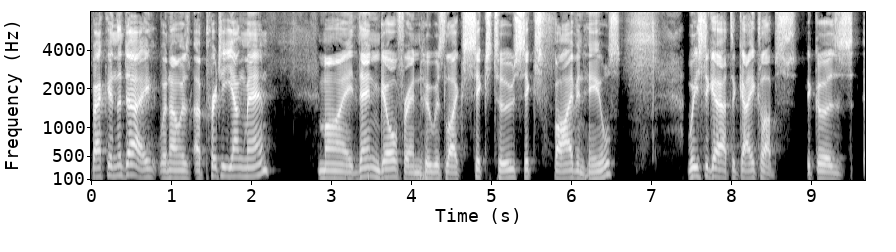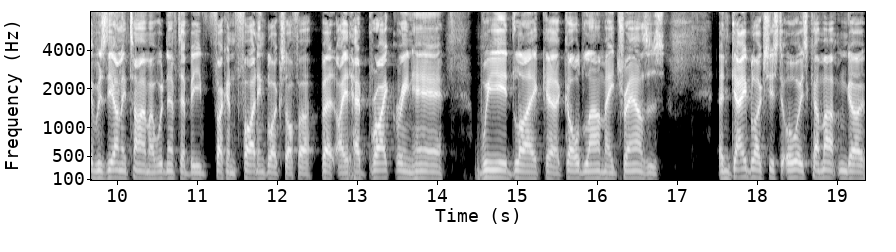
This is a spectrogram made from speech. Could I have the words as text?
Back in the day when I was a pretty young man, my then girlfriend, who was like 6'2, 6'5 in heels, we used to go out to gay clubs because it was the only time I wouldn't have to be fucking fighting blokes off her. But I had had bright green hair, weird like uh, gold lame trousers. And gay blokes used to always come up and go,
